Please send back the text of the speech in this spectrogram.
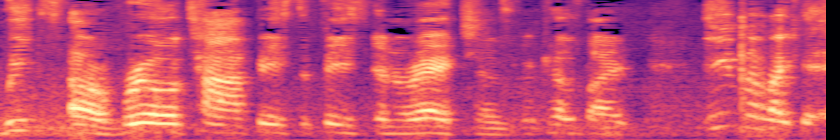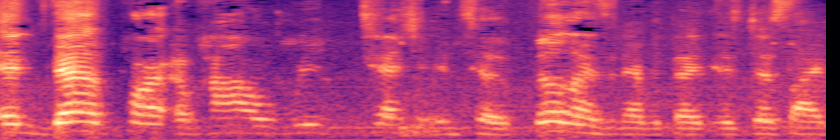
weeks of real time face to face interactions. Because, like, even like the in depth part of how we attach it into feelings and everything is just like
